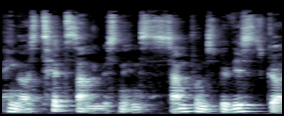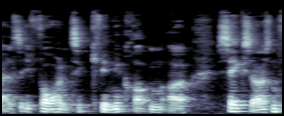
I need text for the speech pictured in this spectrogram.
hænger også tæt sammen med sådan en samfundsbevidstgørelse i forhold til kvindekroppen, og sex er også en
